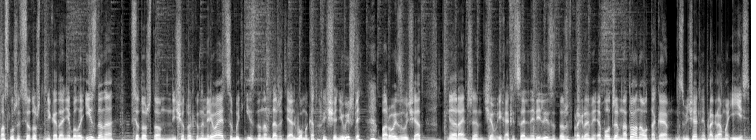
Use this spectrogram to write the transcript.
послушать все то, что никогда не было издано, все то, что еще только намеревается быть изданным, даже те альбомы, которые еще не вышли, порой звучат э, раньше, чем их официальные релизы, тоже в программе Apple Jam. На то она вот такая замечательная программа и есть.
